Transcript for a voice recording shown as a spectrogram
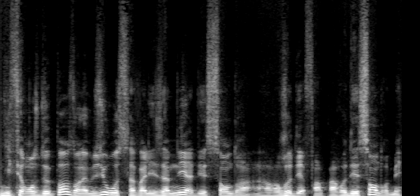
Différence de poste dans la mesure où ça va les amener à descendre, à enfin pas redescendre, mais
